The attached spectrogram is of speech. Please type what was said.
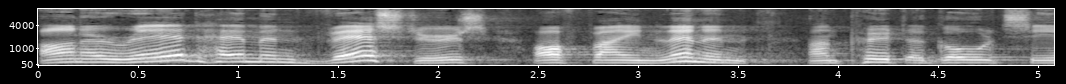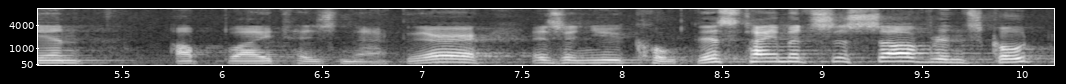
and arrayed him in vestures of fine linen, and put a gold chain about his neck. There is a new coat. This time it's the sovereign's coat.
